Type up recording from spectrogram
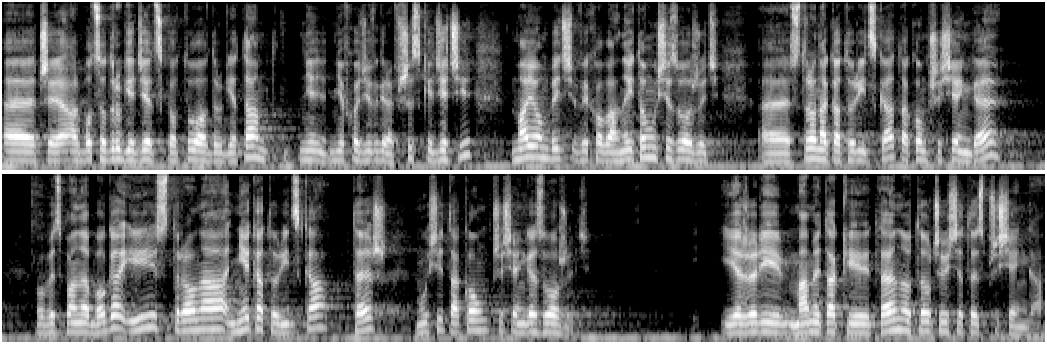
e, czy albo co drugie dziecko tu, a drugie tam, nie, nie wchodzi w grę. Wszystkie dzieci mają być wychowane i to musi złożyć e, strona katolicka, taką przysięgę wobec Pana Boga i strona niekatolicka też musi taką przysięgę złożyć. Jeżeli mamy taki ten, no to oczywiście to jest przysięga.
